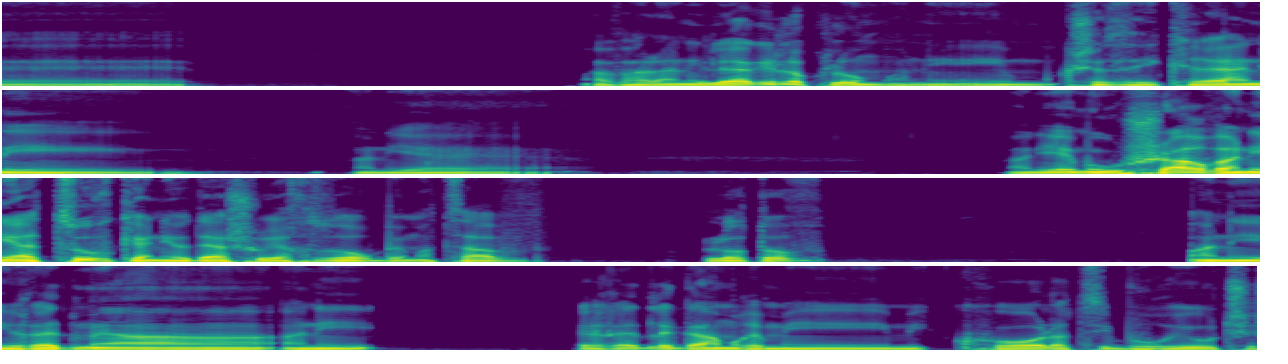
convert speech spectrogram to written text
אה, אבל אני לא אגיד לו כלום. אני, אם, כשזה יקרה, אני, אני אהיה... אני אהיה מאושר ואני אהיה עצוב, כי אני יודע שהוא יחזור במצב לא טוב. אני ארד מה... אני ארד לגמרי מ- מכל הציבוריות ש...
